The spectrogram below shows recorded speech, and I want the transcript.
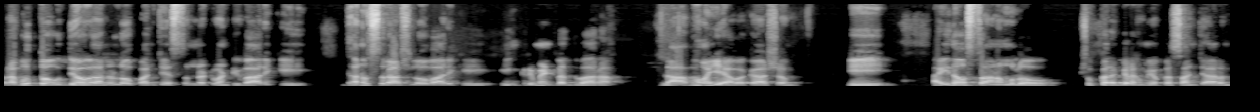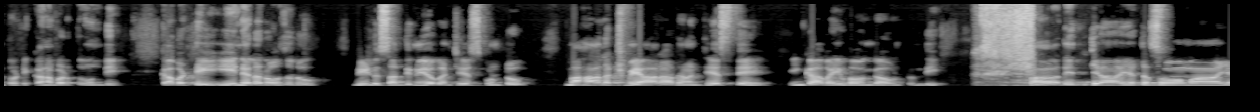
ప్రభుత్వ ఉద్యోగాలలో పనిచేస్తున్నటువంటి వారికి ధనుసు రాశిలో వారికి ఇంక్రిమెంట్ల ద్వారా లాభమయ్యే అవకాశం ఈ ఐదవ స్థానంలో శుక్రగ్రహం యొక్క సంచారంతో కనబడుతూ ఉంది. కాబట్టి ఈ నెల రోజులు వీళ్ళు సద్వినియోగం చేసుకుంటూ మహాలక్ష్మి ఆరాధన చేస్తే ఇంకా వైభవంగా ఉంటుంది. ఆదిత్యాయ సోమాయ.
